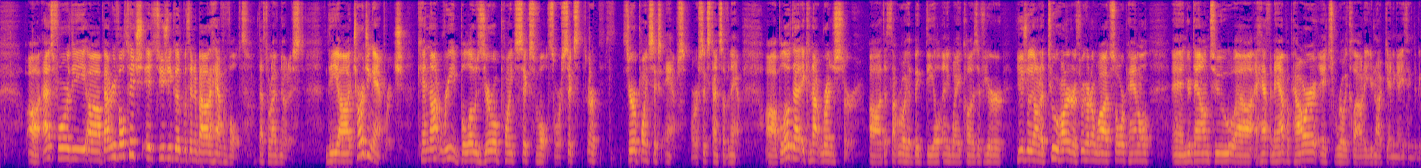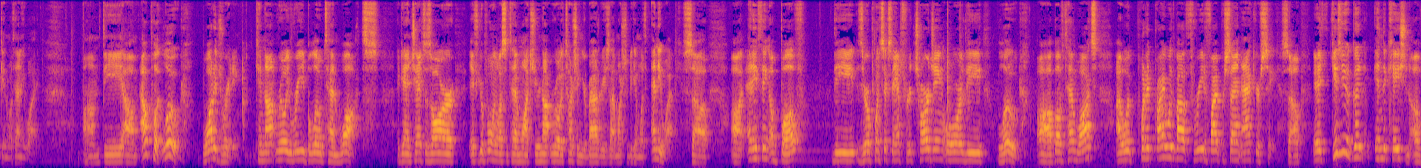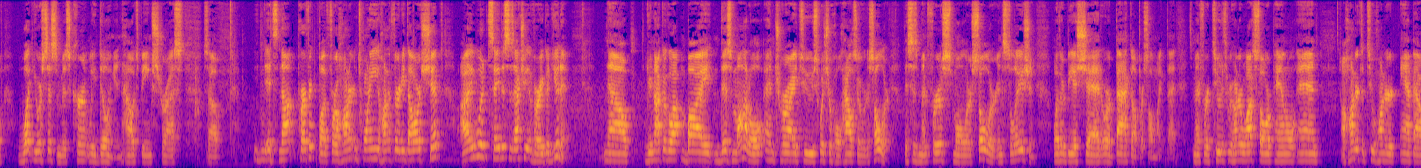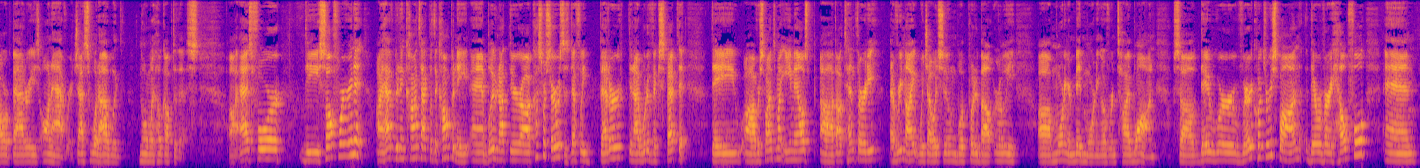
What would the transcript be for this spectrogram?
uh, as for the uh, battery voltage, it's usually good within about a half a volt. That's what I've noticed. The uh, charging amperage cannot read below 0.6 volts or 6 or 0.6 amps or 6 tenths of an amp. Uh, below that, it cannot register. Uh, that's not really a big deal anyway, because if you're usually on a 200 or 300 watt solar panel and you're down to uh, a half an amp of power, it's really cloudy. You're not getting anything to begin with anyway. Um, the um, output load wattage rating cannot really read below 10 watts. Again, chances are if you're pulling less than 10 watts, you're not really touching your batteries that much to begin with anyway. So uh, anything above the 0.6 amps for the charging or the load uh, above 10 watts, I would put it probably with about 3 to 5% accuracy. So it gives you a good indication of what your system is currently doing and how it's being stressed. So it's not perfect, but for $120, $130 shipped, I would say this is actually a very good unit. Now, you're not going to go out and buy this model and try to switch your whole house over to solar. This is meant for a smaller solar installation, whether it be a shed or a backup or something like that. It's meant for a 2 to 300 watt solar panel and 100 to 200 amp hour batteries on average. That's what I would normally hook up to this. Uh, as for the software in it, I have been in contact with the company, and believe it or not, their uh, customer service is definitely better than I would have expected. They uh, respond to my emails uh, about 10:30 every night, which I would assume would put about early uh, morning or mid morning over in Taiwan. So they were very quick to respond. They were very helpful, and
